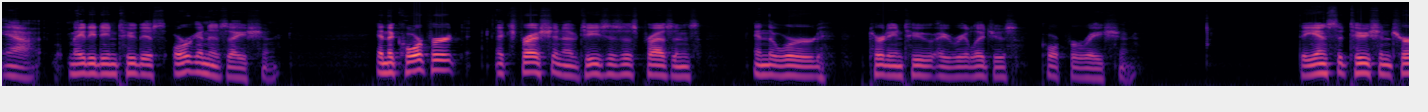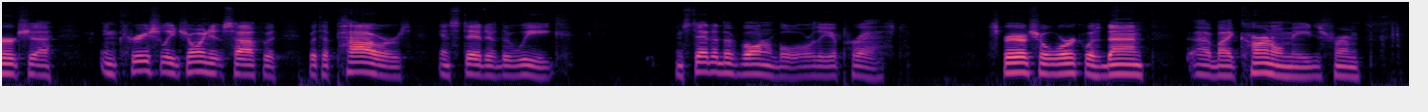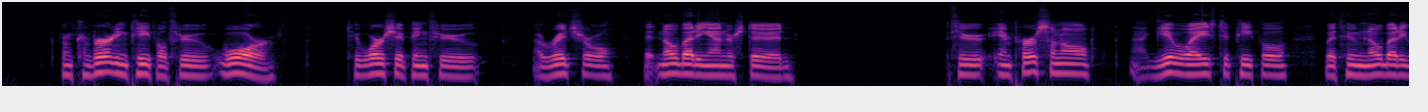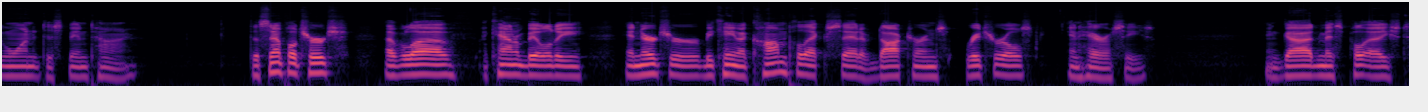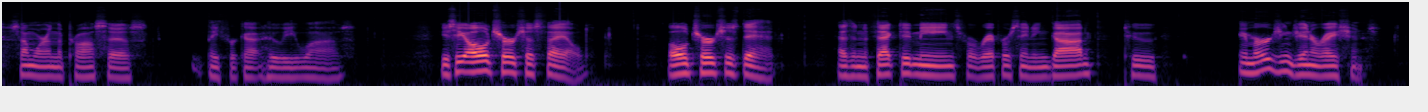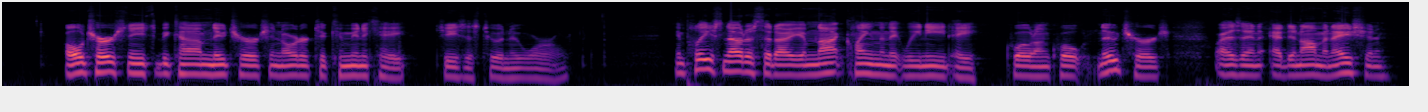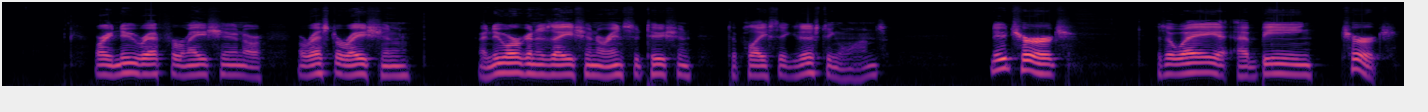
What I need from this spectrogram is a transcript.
yeah, made it into this organization. And the corporate expression of Jesus' presence in the Word turned into a religious corporation. The institution church uh, increasingly joined itself with, with the powers instead of the weak, instead of the vulnerable or the oppressed. Spiritual work was done uh, by carnal means from from converting people through war to worshiping through a ritual that nobody understood, through impersonal uh, giveaways to people with whom nobody wanted to spend time. The simple church of love, accountability, and nurture became a complex set of doctrines, rituals, and heresies. And God misplaced somewhere in the process they forgot who he was. You see, old church has failed. Old church is dead as an effective means for representing God to emerging generations. Old church needs to become new church in order to communicate Jesus to a new world. And please notice that I am not claiming that we need a quote unquote new church as in a denomination or a new reformation or a restoration, a new organization or institution to place the existing ones. New church is a way of being church,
